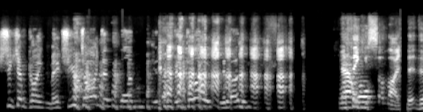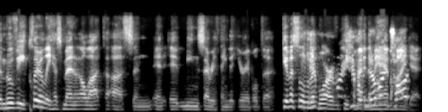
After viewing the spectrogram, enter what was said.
She kept going, make sure you talk to them, you know, be polite, you know. Well, Yeah, thank well- you so much. The, the movie clearly has meant a lot to us, and, and it means everything that you're able to give us a little He bit more of a would- peek he behind the never man behind it.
